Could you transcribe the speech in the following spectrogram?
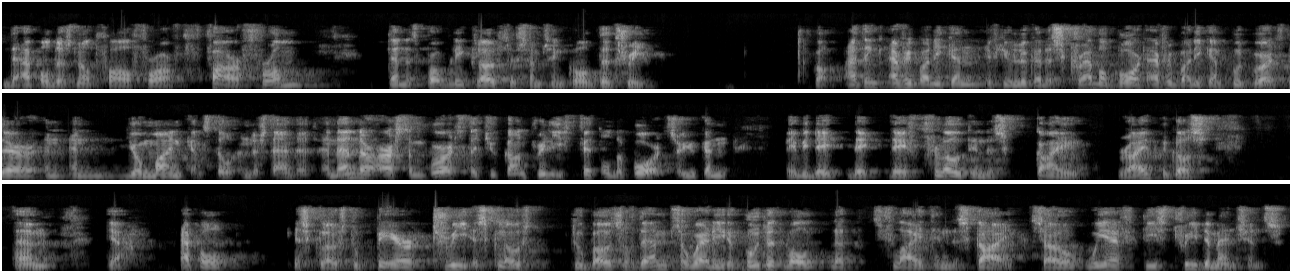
the apple does not fall far, far from, then it's probably close to something called the tree. Well, I think everybody can, if you look at a Scrabble board, everybody can put words there and, and your mind can still understand it. And then there are some words that you can't really fit on the board. So you can, maybe they, they, they float in the sky, right? Because, um, yeah, apple is close to pear, tree is close to both of them. So where do you put it? Well, let's fly it in the sky. So we have these three dimensions.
